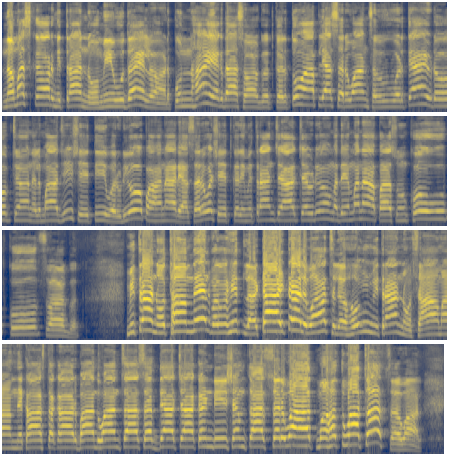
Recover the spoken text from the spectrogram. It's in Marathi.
नमस्कार मित्रांनो मी उदय लड. पुन्हा एकदा स्वागत करतो आपल्या सर्वांसवडत्या युट्यूब चॅनल माझी शेती व्हिडिओ पाहणाऱ्या सर्व शेतकरी मित्रांच्या आजच्या व्हिडिओमध्ये मनापासून खूप खूप स्वागत. मित्रांनो थंबनेल बघितलं टायटल वाचलं. हो मित्रांनो सामान्य कास्तकार बांधवांचा सध्याच्या कंडिशनचा सर्वात महत्त्वाचा सवाल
